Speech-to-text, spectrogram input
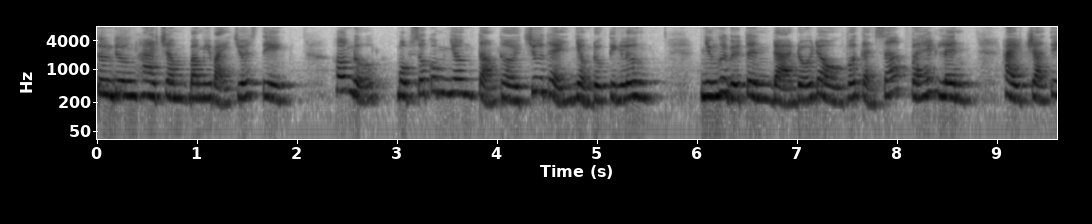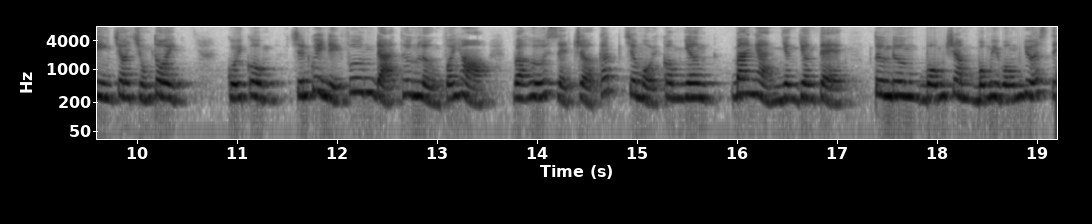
tương đương 237 USD. Hơn nữa, một số công nhân tạm thời chưa thể nhận được tiền lương. Những người biểu tình đã đối đầu với cảnh sát và hét lên, hãy trả tiền cho chúng tôi. Cuối cùng, chính quyền địa phương đã thương lượng với họ và hứa sẽ trợ cấp cho mỗi công nhân 3.000 nhân dân tệ, tương đương 444 USD.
